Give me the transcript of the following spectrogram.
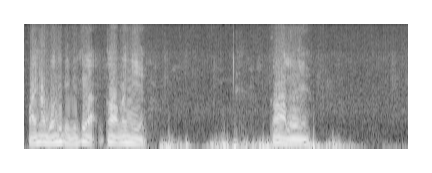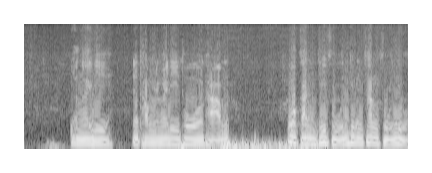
ไฟ5โวลต์ที่ปิดเสื้อก็ไม่มี ก็เลยยังไงดี จะทำยังไงดีโทรถามพวกกันที่ศูนย์ที่มันช่างศูนย์อยู่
